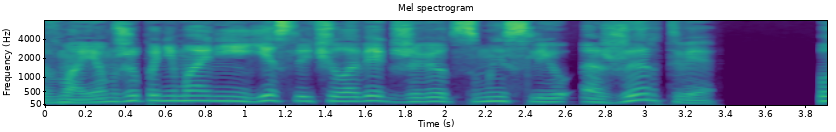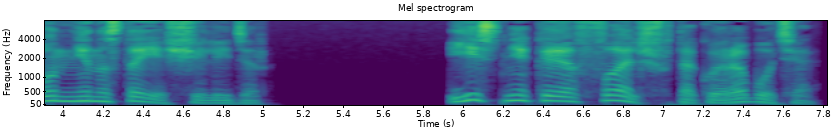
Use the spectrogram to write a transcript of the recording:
В моем же понимании, если человек живет с мыслью о жертве, он не настоящий лидер. Есть некая фальшь в такой работе.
